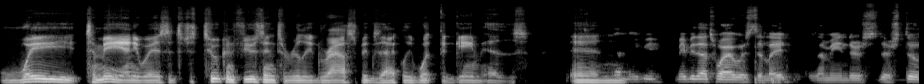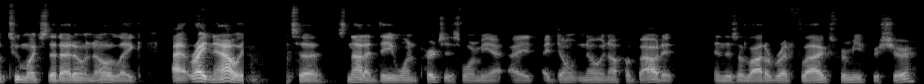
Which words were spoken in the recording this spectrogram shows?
way to me anyways it's just too confusing to really grasp exactly what the game is and Yeah, maybe maybe that's why I was delayed. I mean, there's there's still too much that I don't know. Like I, right now, it, it's a it's not a day one purchase for me. I, I I don't know enough about it, and there's a lot of red flags for me for sure.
